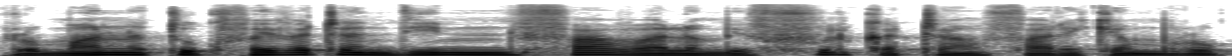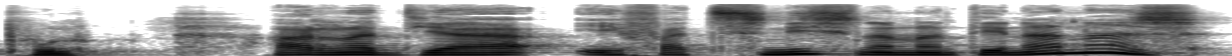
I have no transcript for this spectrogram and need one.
Romana toko fahefatra andininy fahavalo ambin'ny folo ka hatramin'ny faha-iraika amby roapolo. Ary na dia efa tsy nisy nanantenana aza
